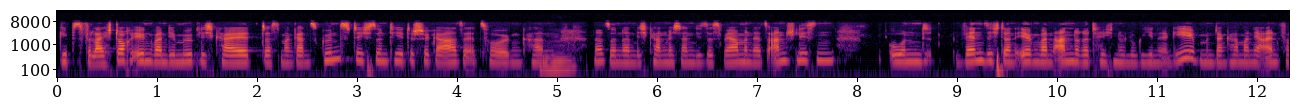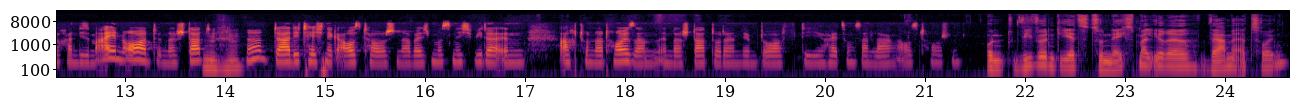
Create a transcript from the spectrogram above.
Gibt es vielleicht doch irgendwann die Möglichkeit, dass man ganz günstig synthetische Gase erzeugen kann, mhm. ne? sondern ich kann mich an dieses Wärmenetz anschließen Und wenn sich dann irgendwann andere Technologien ergeben, dann kann man ja einfach an diesem einen Ort in der Stadt mhm. ne, da die Technik austauschen. Aber ich muss nicht wieder in 800 Häusern in der Stadt oder in dem Dorf die Heizungsanlagen austauschen. Und wie würden die jetzt zunächst mal ihre Wärme erzeugen?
